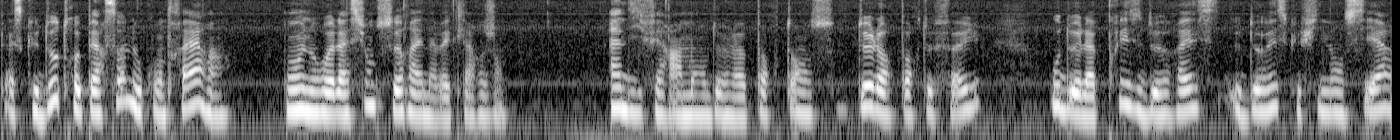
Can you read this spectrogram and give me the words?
Parce que d'autres personnes, au contraire, ont une relation sereine avec l'argent, indifféremment de l'importance de leur portefeuille de la prise de, risque financière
